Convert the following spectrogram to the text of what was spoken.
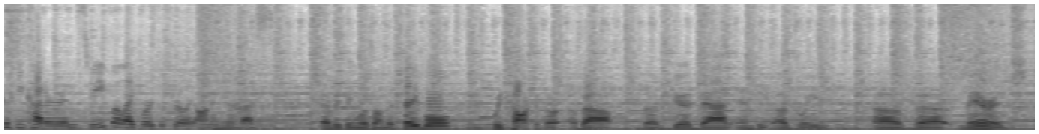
cookie cutter and sweet, but like we're just really honest yeah. with us. Everything was on the table. Mm -hmm. We talked about, about the good, bad, and the ugly of uh, marriage.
